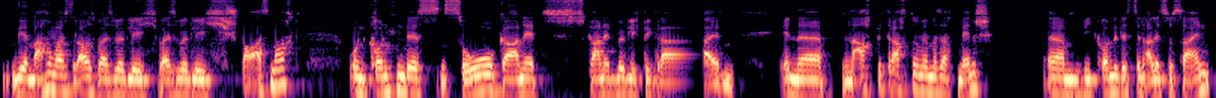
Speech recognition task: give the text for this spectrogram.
wir machen was draus, weil es wirklich, wirklich Spaß macht und konnten das so gar nicht, gar nicht wirklich begreifen. In der Nachbetrachtung, wenn man sagt, Mensch, ähm, wie konnte das denn alles so sein?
